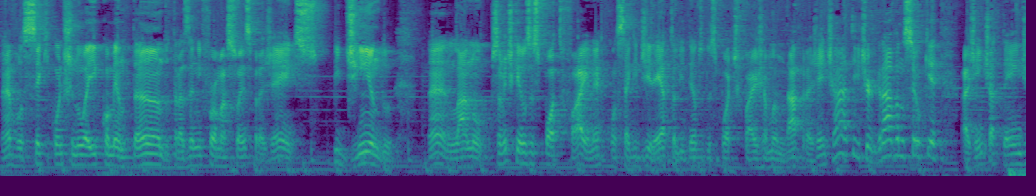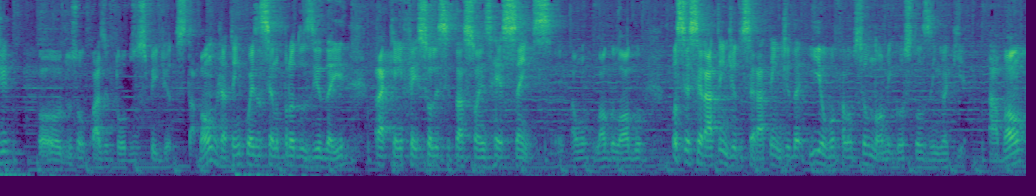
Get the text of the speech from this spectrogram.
né, você que continua aí comentando, trazendo informações para gente, pedindo, né, lá no, principalmente quem usa Spotify, né, consegue direto ali dentro do Spotify já mandar pra gente, ah, teacher, grava não sei o que, a gente atende todos ou quase todos os pedidos, tá bom? Já tem coisa sendo produzida aí para quem fez solicitações recentes, então logo logo você será atendido, será atendida e eu vou falar o seu nome gostosinho aqui, tá bom?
